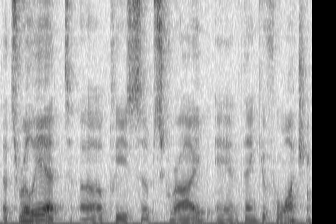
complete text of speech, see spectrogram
that's really it uh, please subscribe and thank you for watching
